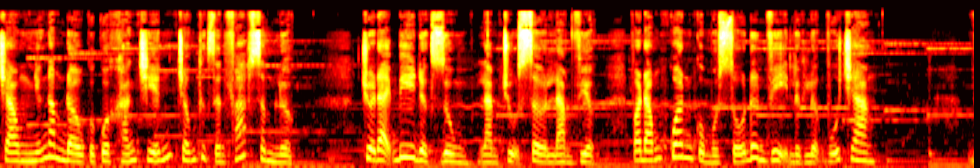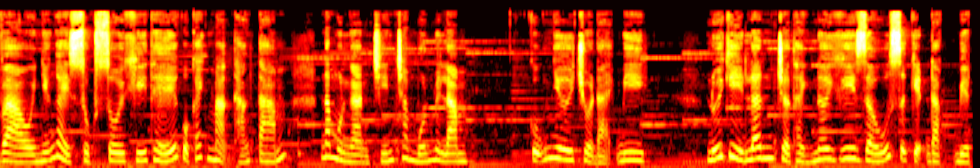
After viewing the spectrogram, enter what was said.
Trong những năm đầu của cuộc kháng chiến chống thực dân Pháp xâm lược, chùa Đại Bi được dùng làm trụ sở làm việc và đóng quân của một số đơn vị lực lượng vũ trang. Vào những ngày sục sôi khí thế của cách mạng tháng 8 năm 1945, cũng như chùa Đại Bi, núi Kỳ Lân trở thành nơi ghi dấu sự kiện đặc biệt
